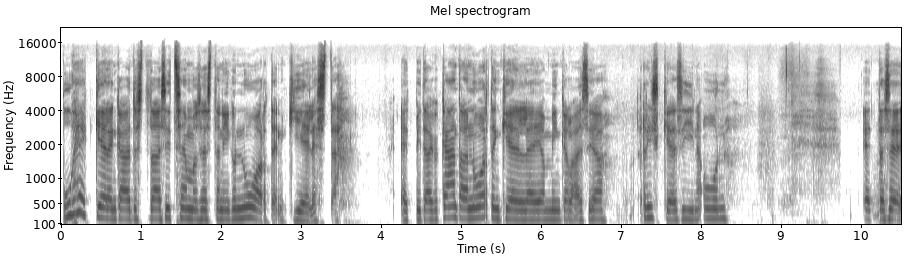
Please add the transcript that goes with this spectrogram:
puhekielen käytöstä tai sitten semmoisesta niinku nuorten kielestä? Että pitääkö kääntää nuorten kielelle ja minkälaisia riskejä siinä on? Että se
